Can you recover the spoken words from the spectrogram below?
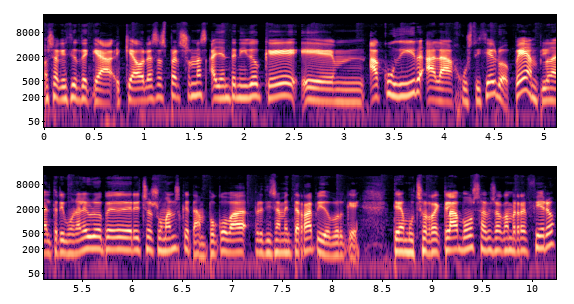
O sea, que decirte que, a- que ahora esas personas hayan tenido que eh, acudir a la justicia europea, en plan al Tribunal Europeo de Derechos Humanos, que tampoco va precisamente rápido porque tiene muchos reclamos, ¿sabes a qué me refiero?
